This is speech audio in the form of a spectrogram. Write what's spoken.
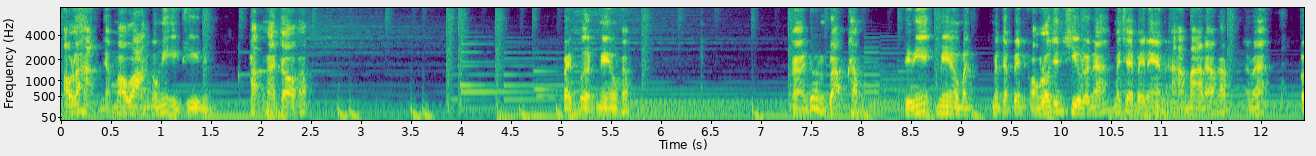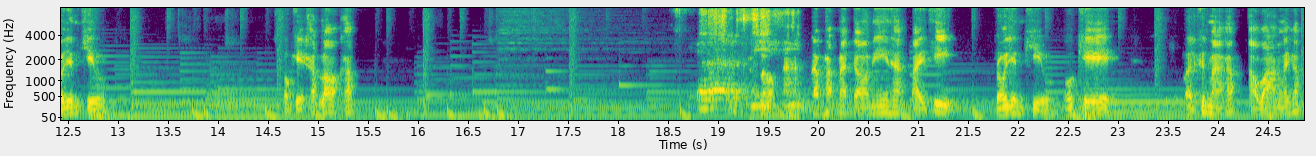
เอารหัสเนี่ยมาวางตรงนี้อีกทีหนึ่งพักหน้าจอครับ ไปเปิดเมลครับอ่าย้อนกลับครับ ทีนี้เมลมันมันจะเป็นของโรเจนคิวเลยนะ ไม่ใช่ไปแนนอ่ามาแล้วครับเห็นไหมโรเจนคิวโอเคคัดลอกครับ ลอกอะแล้วพักหน้าจอนี้นะไปที่โรเจนคิวโอเคเปิดขึ้นมาครับเอาวางเลยครับ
